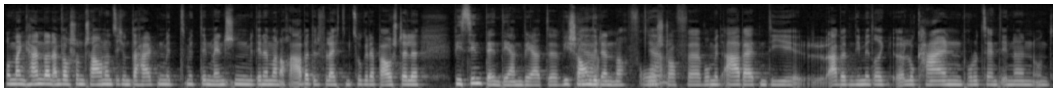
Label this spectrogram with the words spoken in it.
Und man kann dann einfach schon schauen und sich unterhalten mit, mit den Menschen, mit denen man auch arbeitet, vielleicht im Zuge der Baustelle. Wie sind denn deren Werte? Wie schauen Ja. die denn auf Rohstoffe? Womit arbeiten die? Arbeiten die mit äh, lokalen ProduzentInnen? Und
